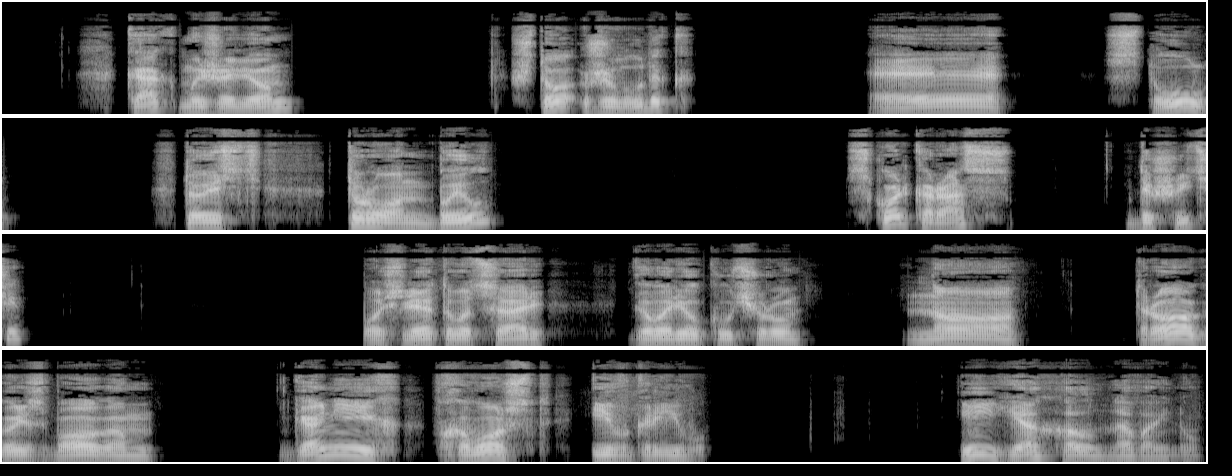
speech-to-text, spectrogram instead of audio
— «как мы живем? Что желудок? э, стул. То есть трон был? Сколько раз? Дышите. После этого царь говорил кучеру, но трогай с Богом, гони их в хвост и в гриву. И ехал на войну.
